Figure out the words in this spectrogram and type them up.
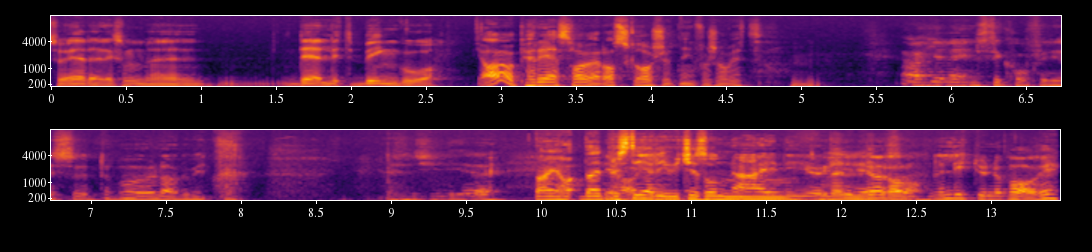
så er det liksom eh, Det er litt bingo. Ja, ja, Perez har jo en rask avslutning, for så vidt. Jeg har ikke en eneste Coffeedis-rytter på laget mitt. Ikke de, er- De, de presterer jo ikke sånn Nei, de gjør ikke det. Altså. Det er litt under pari.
